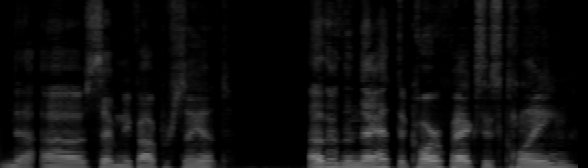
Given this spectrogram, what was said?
uh, 75%. Other than that, the Carfax is clean.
